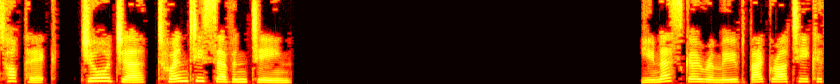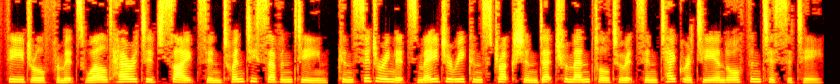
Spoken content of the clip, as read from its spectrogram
Topic: Georgia 2017. UNESCO removed Bagrati Cathedral from its World Heritage Sites in 2017, considering its major reconstruction detrimental to its integrity and authenticity.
